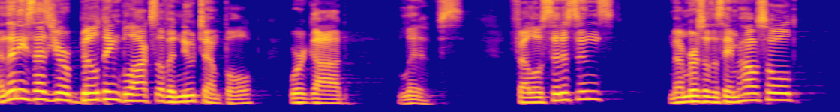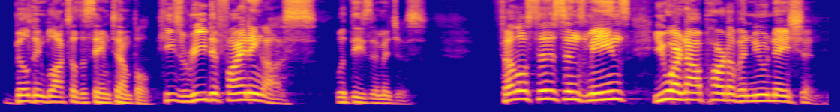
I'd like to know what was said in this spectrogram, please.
and then he says, You're building blocks of a new temple where God lives. Fellow citizens, members of the same household, building blocks of the same temple. He's redefining us with these images. Fellow citizens means you are now part of a new nation.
